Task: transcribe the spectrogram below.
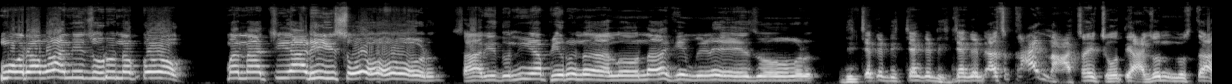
मोरावानी जुरू नको मनाची आढी सोड. सारी दुनिया फिरून आलो नाही मिळे जोड. ढिंच्याक ढिंच्याक ढिंच्याक असं काय नाचायचं होते अजून नुसता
